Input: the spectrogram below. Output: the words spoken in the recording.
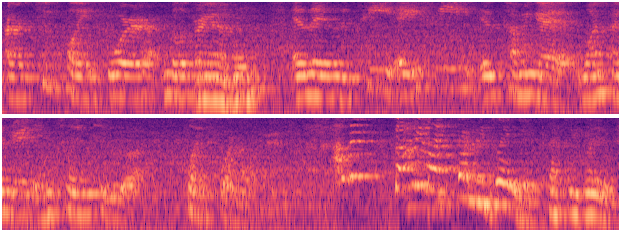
or 2.4 milligrams. Mm-hmm. And then the TAC is coming at 122.4 milligrams. Okay, so I mean, like, it's not to be played with. It's not to be played with.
